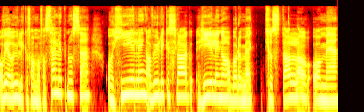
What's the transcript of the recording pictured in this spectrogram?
og vi har ulike former for selvhypnose og healing av ulike slag. Healinger både med krystaller og med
